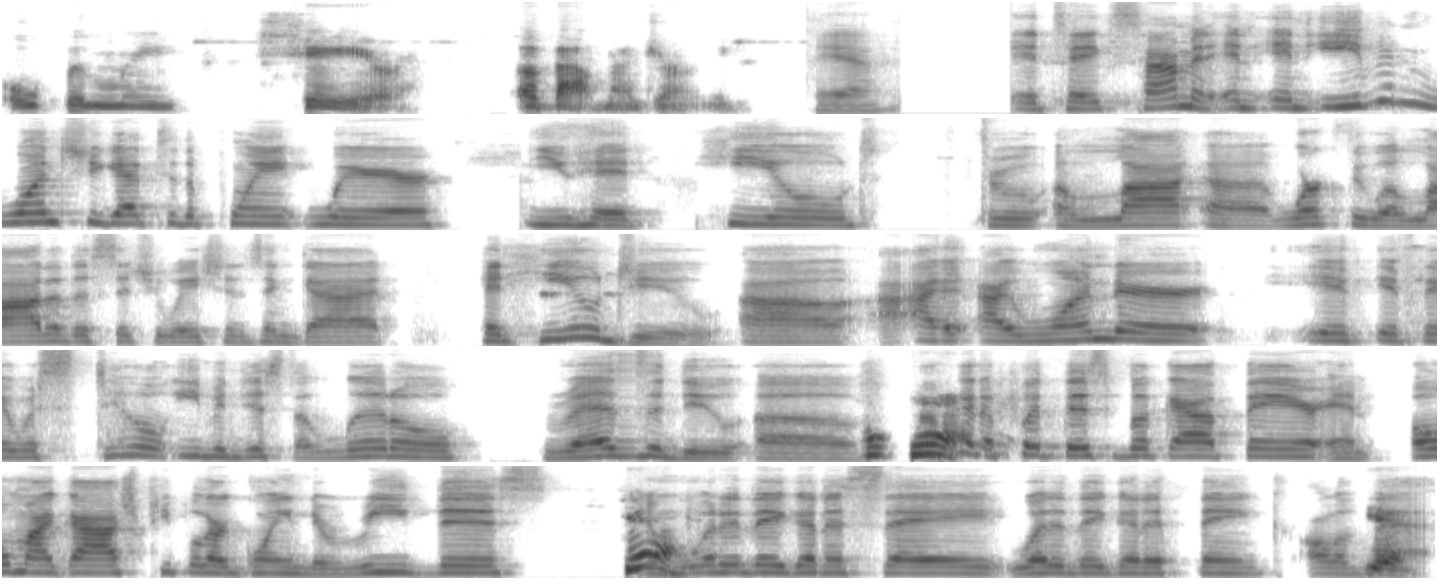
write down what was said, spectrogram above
openly share about my journey. Yeah. It takes time. And, and, and even once you get to the point where you had healed through a lot, uh, worked through a lot of the situations and God had healed you, uh, I, I wonder if, if there was still even just a little residue of oh, yeah. I'm going to put this book out there and oh my gosh, people are going to read this. Yeah. what are they going to say? What are they going to think? All of yes. that.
